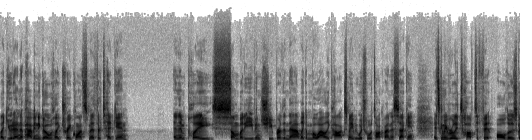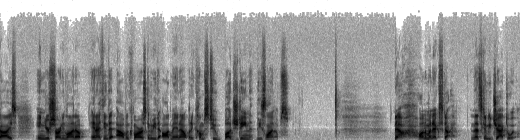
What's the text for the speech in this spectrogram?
Like you'd end up having to go with like Tre'Quan Smith or Ted Ginn and then play somebody even cheaper than that, like a Mo Alie-Cox maybe, which we'll talk about in a second, it's going to be really tough to fit all those guys in your starting lineup. And I think that Alvin Kamara is going to be the odd man out when it comes to budgeting these lineups. Now, on to my next guy, and that's going to be Jack Doyle.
